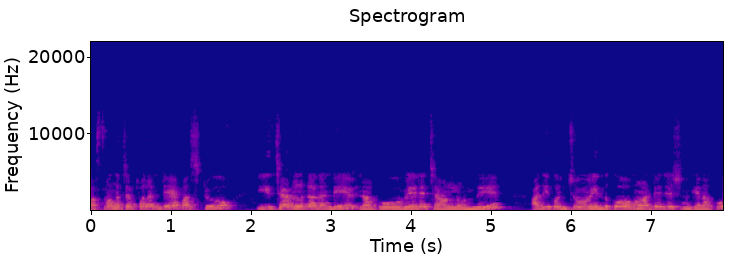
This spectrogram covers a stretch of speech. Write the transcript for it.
వాస్తవంగా చెప్పాలంటే ఫస్ట్ ఈ ఛానల్ కాదండి నాకు వేరే ఛానల్ ఉంది. అది కొంచెం ఎందుకో మానిటైజేషన్కి నాకు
